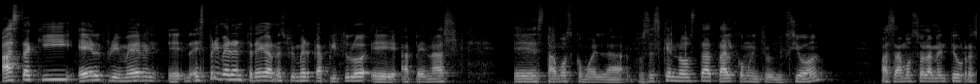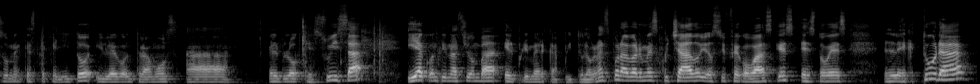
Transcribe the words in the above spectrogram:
hasta aquí el primer, eh, es primera entrega, no es primer capítulo, eh, apenas eh, estamos como en la, pues es que no está tal como introducción, pasamos solamente un resumen que es pequeñito y luego entramos a el bloque Suiza y a continuación va el primer capítulo. Gracias por haberme escuchado, yo soy Fego Vázquez, esto es Lectura,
